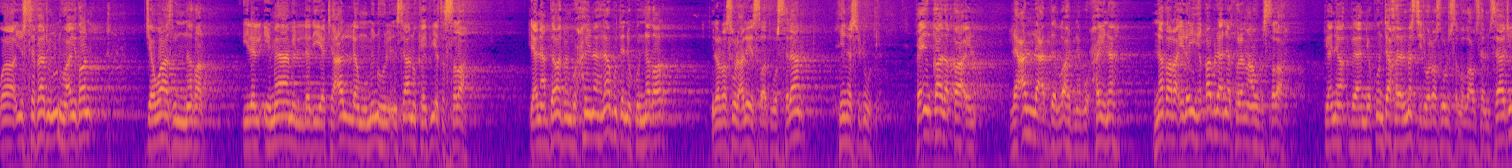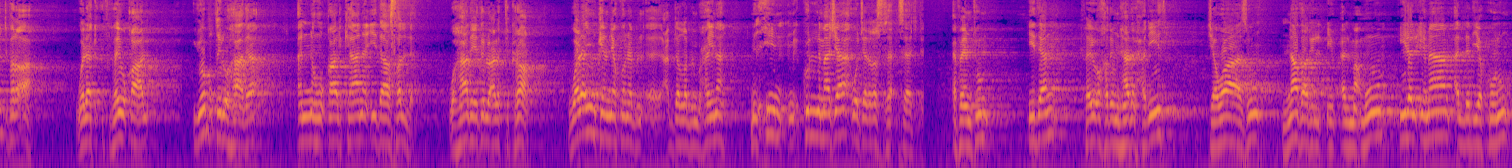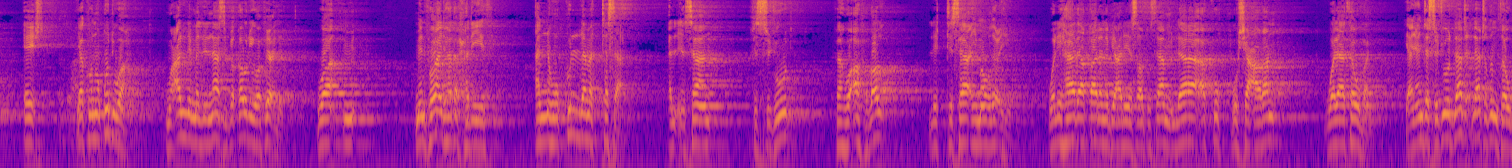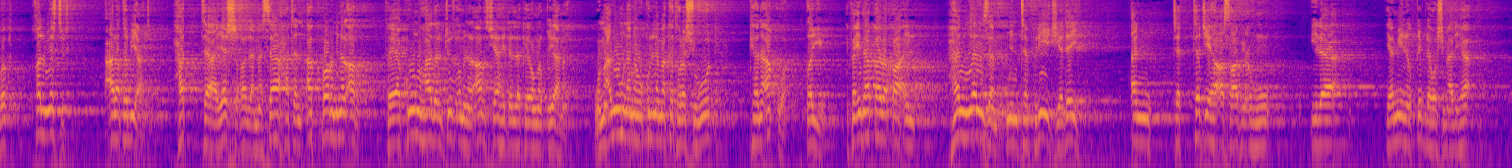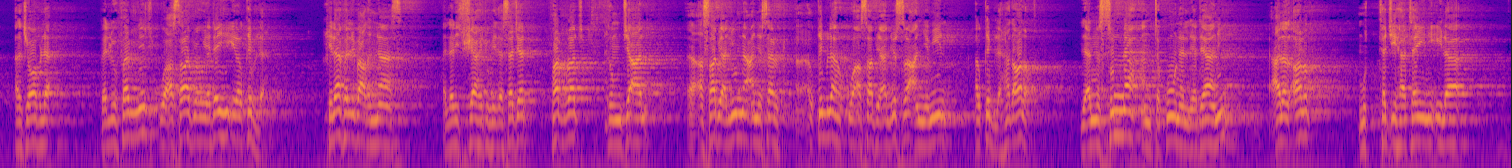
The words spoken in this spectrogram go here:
ويستفاد منه أيضا جواز النظر إلى الإمام الذي يتعلم منه الإنسان كيفية الصلاة. لأن عبد الله بن بحينة لا بد أن يكون نظر إلى الرسول عليه الصلاة والسلام حين سجوده. فإن قال قائل لعل عبد الله بن بحينة نظر إليه قبل أن يدخل معه بالصلاة بأن بأن يكون دخل المسجد والرسول صلى الله عليه وسلم ساجد فرآه. ولكن فيقال يبطل هذا أنه قال كان إذا صلى. وهذا يدل على التكرار. ولا يمكن أن يكون عبد الله بن بحينة من حين كل ما جاء وجد الرسول ساجدا. أفهمتم؟ إذن فيؤخذ من هذا الحديث جواز نظر المأموم إلى الإمام الذي يكون إيش؟ يكون قدوة معلما للناس بقوله وفعله. ومن فوائد هذا الحديث أنه كلما اتسع الإنسان في السجود فهو أفضل لاتساع موضعه. ولهذا قال النبي عليه الصلاة والسلام لا أكف شعرا ولا ثوبا. يعني عند السجود لا لا تضم ثوبك خلوا يسجد على طبيعته حتى يشغل مساحة أكبر من الأرض. فيكون هذا الجزء من الأرض شاهدا لك يوم القيامة. ومعلوم أنه كلما كثر الشهود كان أقوى. طيب فإذا قال قائل هل يلزم من تفريج يديه أن تتجه أصابعه إلى يمين القبلة وشمالها؟ الجواب لا بل يفرج وأصابع يديه إلى القبلة. خلافا لبعض الناس الذي تشاهده إذا سجد فرج ثم جعل أصابع اليمنى عن يسار القبلة وأصابع اليسرى عن يمين القبلة. هذا غلط لأن السنة أن تكون اليدان على الأرض متجهتين إلى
